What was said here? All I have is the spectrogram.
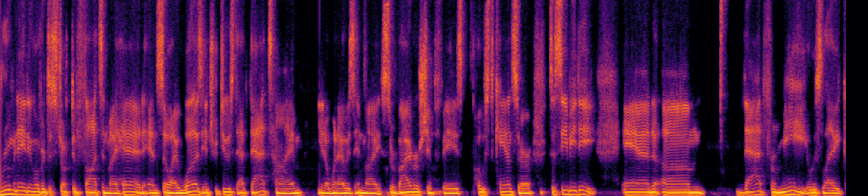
ruminating over destructive thoughts in my head. And so I was introduced at that time you know, when I was in my survivorship phase post cancer to CBD. And um, that for me, it was like,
